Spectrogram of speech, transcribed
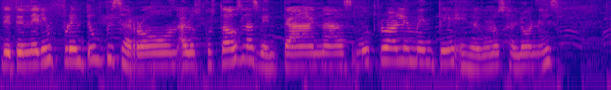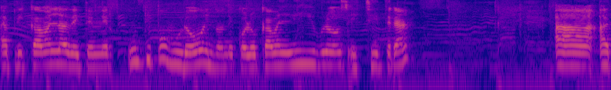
de tener enfrente un pizarrón, a los costados las ventanas, muy probablemente en algunos salones aplicaban la de tener un tipo buró en donde colocaban libros, etc. A,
